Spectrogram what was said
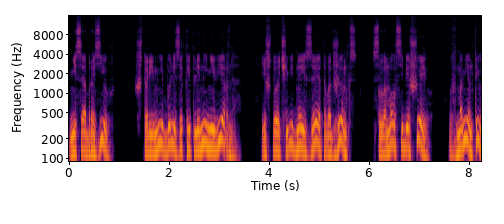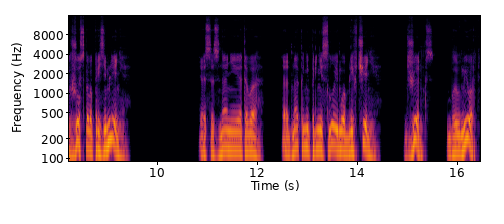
не сообразил, что ремни были закреплены неверно и что, очевидно, из-за этого Дженкс сломал себе шею в момент их жесткого приземления. Осознание этого, однако, не принесло ему облегчения. Дженкс был мертв.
